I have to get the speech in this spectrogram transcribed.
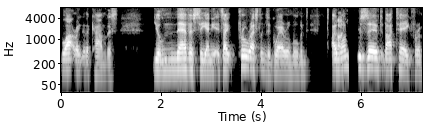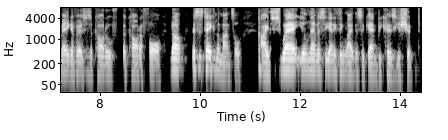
flattering to the canvas. You'll never see any. It's like pro wrestling's Aguero moment. I Aye. once reserved that take for Omega versus Okada, Okada 4. No, this is taking the mantle. I swear you'll never see anything like this again because you shouldn't.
